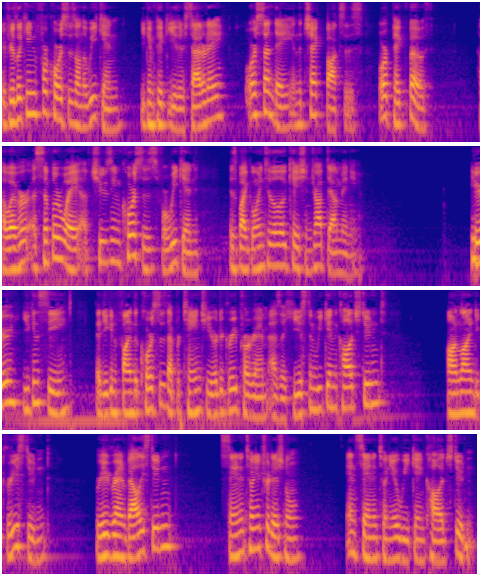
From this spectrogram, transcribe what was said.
If you're looking for courses on the weekend, you can pick either Saturday or Sunday in the check boxes or pick both. However, a simpler way of choosing courses for weekend is by going to the location drop-down menu. Here you can see that you can find the courses that pertain to your degree program as a Houston Weekend College student, online degree student, Rio Grande Valley student, San Antonio Traditional, and San Antonio Weekend College student.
